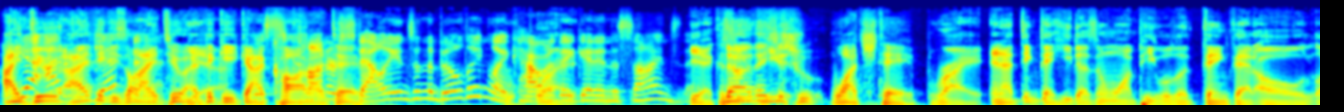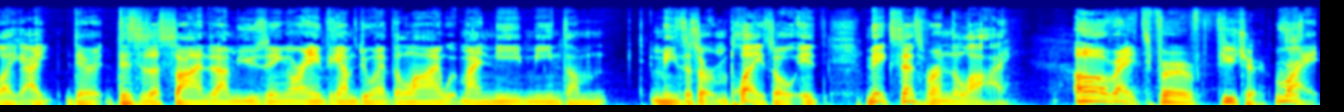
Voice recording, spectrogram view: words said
I Yeah, do. I I, think get he's lying that. too. I think he got Is caught Connor on tape. Stalions in the building? Like, how are they getting the signs then? Yeah, 'cause No, he- they just watch tape. Right, and I think that he doesn't want people to think that oh, like I there, this is a sign that I'm using or anything I'm doing at the line with my knee means I'm means a certain play. So it makes sense for him to lie. Oh, right for future. Right.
